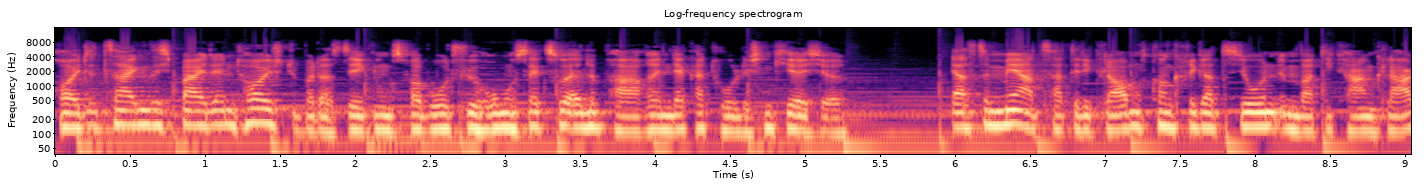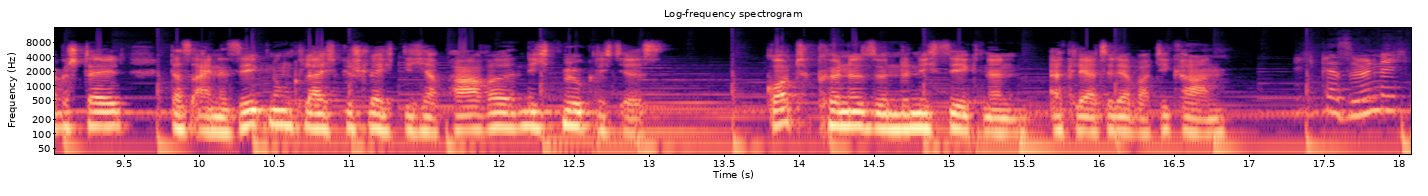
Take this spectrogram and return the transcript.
Heute zeigen sich beide enttäuscht über das Segnungsverbot für homosexuelle Paare in der katholischen Kirche. Erst im März hatte die Glaubenskongregation im Vatikan klargestellt, dass eine Segnung gleichgeschlechtlicher Paare nicht möglich ist. Gott könne Sünde nicht segnen, erklärte der Vatikan. Ich persönlich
